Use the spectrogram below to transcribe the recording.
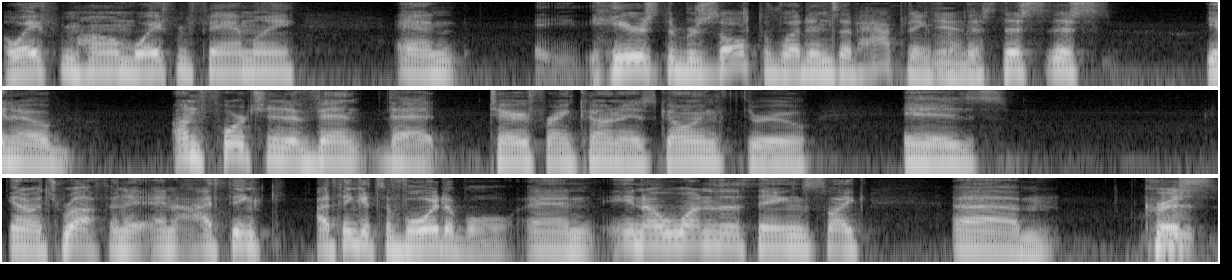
away from home, away from family, and here's the result of what ends up happening from Yeah. this. This this, you know, unfortunate event that Terry Francona is going through is you know it's rough and it, and I think I think it's avoidable and you know one of the things like um, Chris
